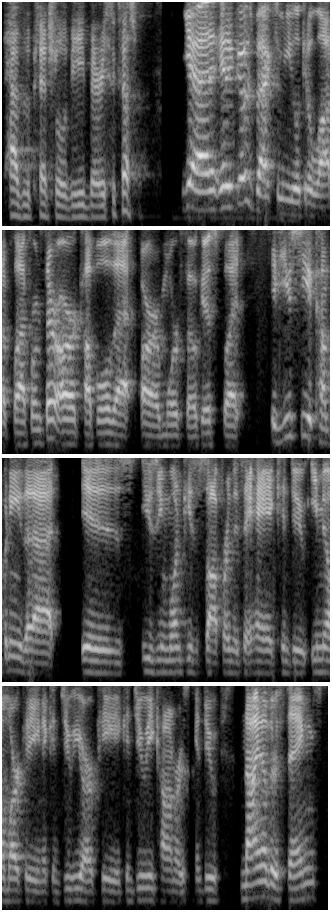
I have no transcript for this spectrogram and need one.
has the potential to be very successful. Yeah and it goes back to when you look at a lot of platforms there are a couple that are more focused but if you see a company that is using one piece of software and they say, hey, it can do email marketing, it can do ERP, it can do e-commerce, it can do nine other things.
